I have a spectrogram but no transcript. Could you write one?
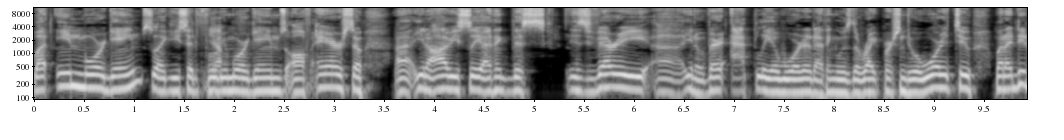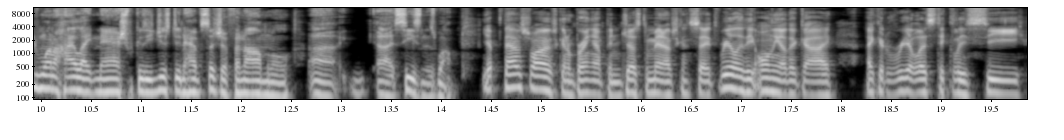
but in more games, like you said, 40 Yep. more games off air. So, uh, you know, obviously, I think this is very, uh, you know, very aptly awarded. I think it was the right person to award it to. But I did want to highlight Nash because he just did have such a phenomenal uh, uh, season as well. Yep, that was what I was going to bring up in just a minute. I was going to say, it's really the only other guy I could realistically see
